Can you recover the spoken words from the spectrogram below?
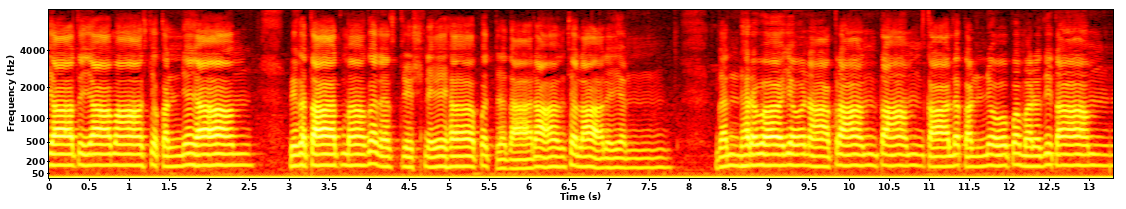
जातयामाश्च कन्ययाम्। विगतात्मगतस्तृष्णेः पुत्रदारांशलालयन् गन्धर्वयवनाक्रान्तां कालकन्योपमर्दितां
